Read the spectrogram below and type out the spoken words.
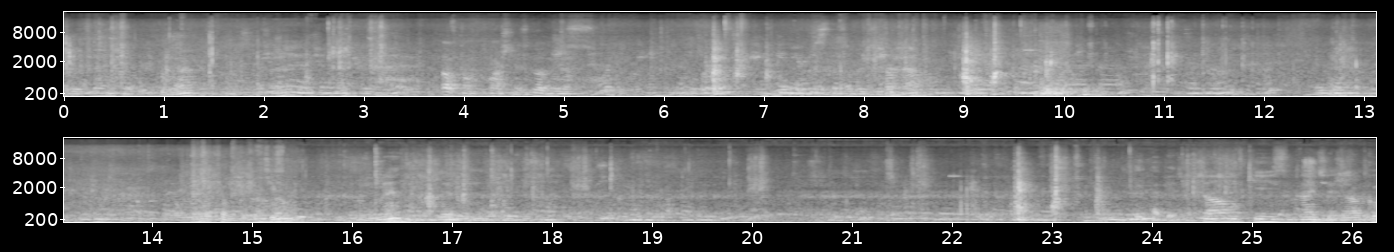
Prezydencie, nie? To w tą właśnie, zgodnie z... Dobra. Dziękujemy. Szczątki, słuchajcie, żałku,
